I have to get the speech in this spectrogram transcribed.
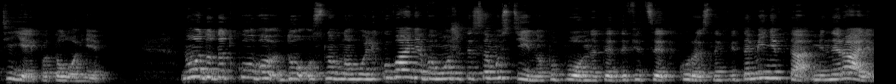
тієї патології. Ну а додатково до основного лікування ви можете самостійно поповнити дефіцит корисних вітамінів та мінералів.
